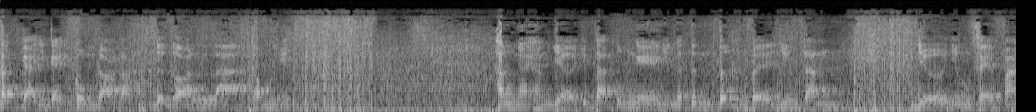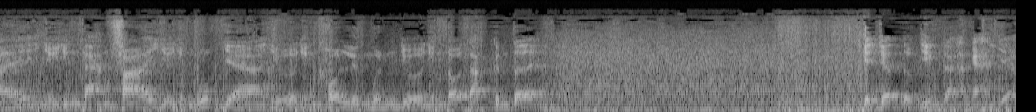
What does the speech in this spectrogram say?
tất cả những cái cung đó đó được gọi là cộng nghiệp hằng ngày hằng giờ chúng ta cũng nghe những cái tin tức về chiến tranh giữa những phe phái, giữa những đảng phái, giữa những quốc gia, giữa những khối liên minh, giữa những đối tác kinh tế. Cái chết được diễn ra hàng ngàn giờ.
